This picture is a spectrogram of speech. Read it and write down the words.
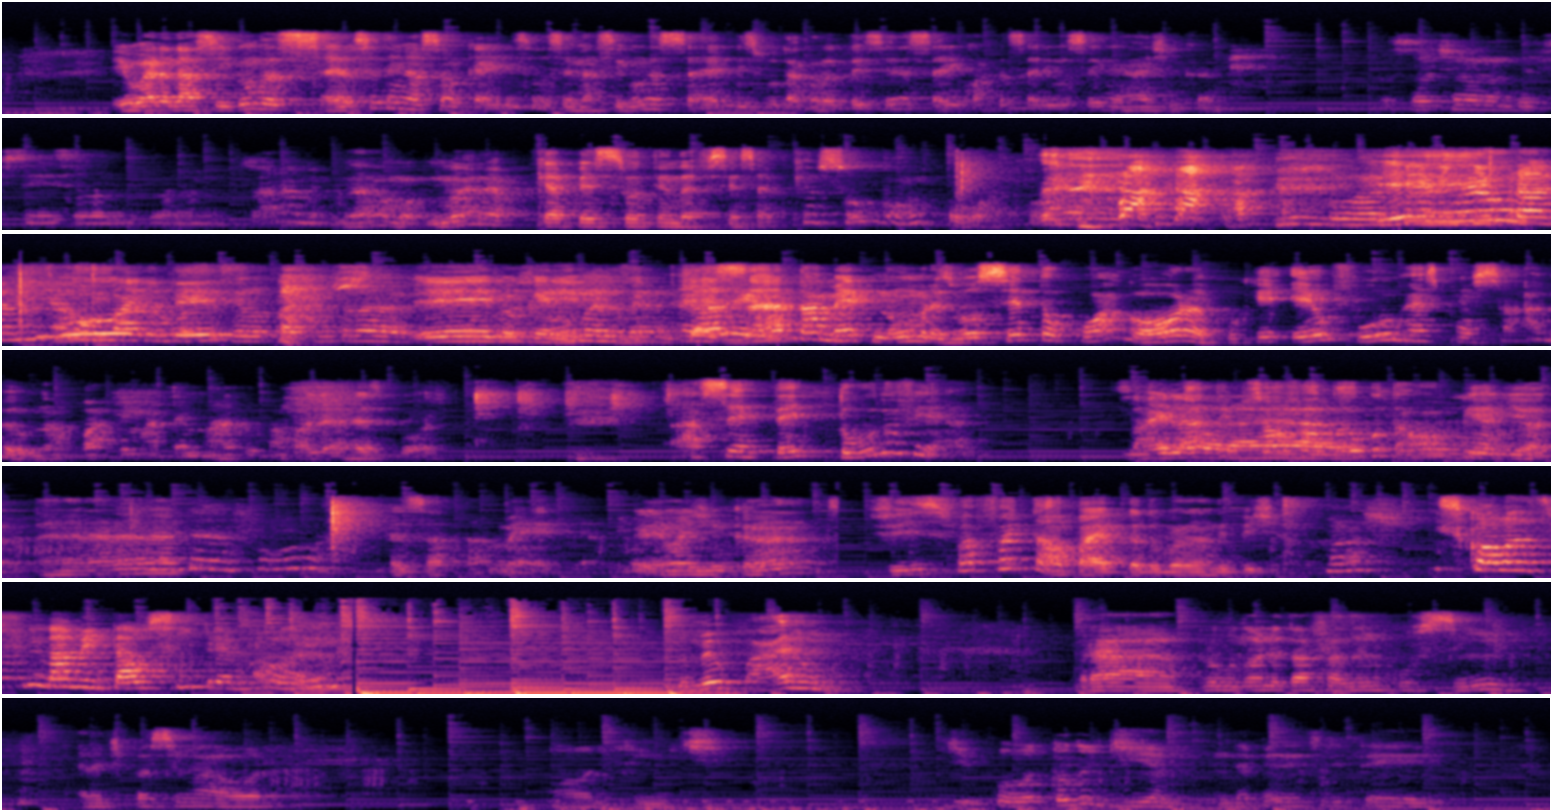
Eu era da segunda série, você tem noção que é isso? Você na segunda série, disputar contra a terceira série, quarta série, você ganhar a gincana. Eu só tinha uma deficiência lá no programa. Não, mano, não era porque a pessoa tem deficiência, é porque eu sou bom, porra. Porra, Ele mentiu pra mim, Foi, o pai do você desse. lutar contra Ei, meu querido. números, né? Tá ligado? Exatamente, números. Você tocou agora, porque eu fui o responsável na parte de matemática pra fazer a resposta. Acertei tudo, viado. Saí lá, tipo, só faltou eu botar um roupinha aqui, ó. Exatamente. Ganhei uma gincana. Fiz, foi, foi top a época do banana de pijama. Mas, Escola fundamental sempre é boa. né? do meu bairro, mano, pra, pro lugar onde eu tava fazendo cursinho, era tipo assim uma hora. Uma hora e vinte. De boa, todo dia, independente de ter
